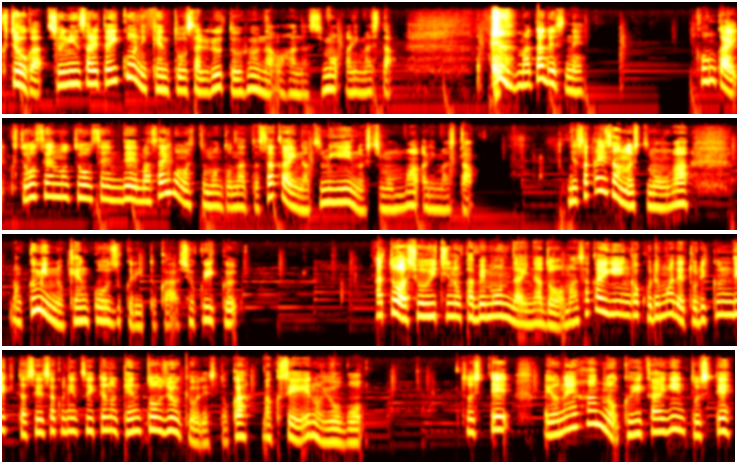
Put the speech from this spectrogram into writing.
区長が就任された以降に検討されるというふうなお話もありました。またですね、今回、区長選の挑戦で、まあ、最後の質問となった酒井夏美議員の質問もありました。で、酒井さんの質問は、まあ、区民の健康づくりとか食育、あとは小1の壁問題など、まあ、酒井議員がこれまで取り組んできた政策についての検討状況ですとか、まあ、区政への要望、そして、4年半の区議会議員として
